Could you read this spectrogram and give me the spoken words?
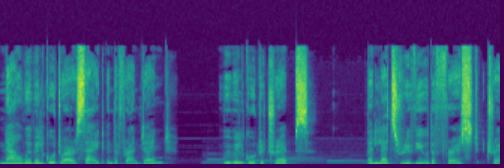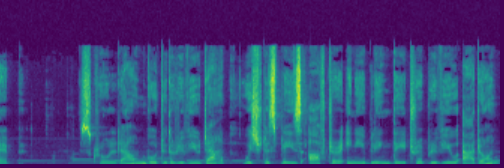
Now we will go to our site in the front end. We will go to Trips. Then let's review the first trip. Scroll down, go to the Review tab, which displays after enabling the Trip Review add-on.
